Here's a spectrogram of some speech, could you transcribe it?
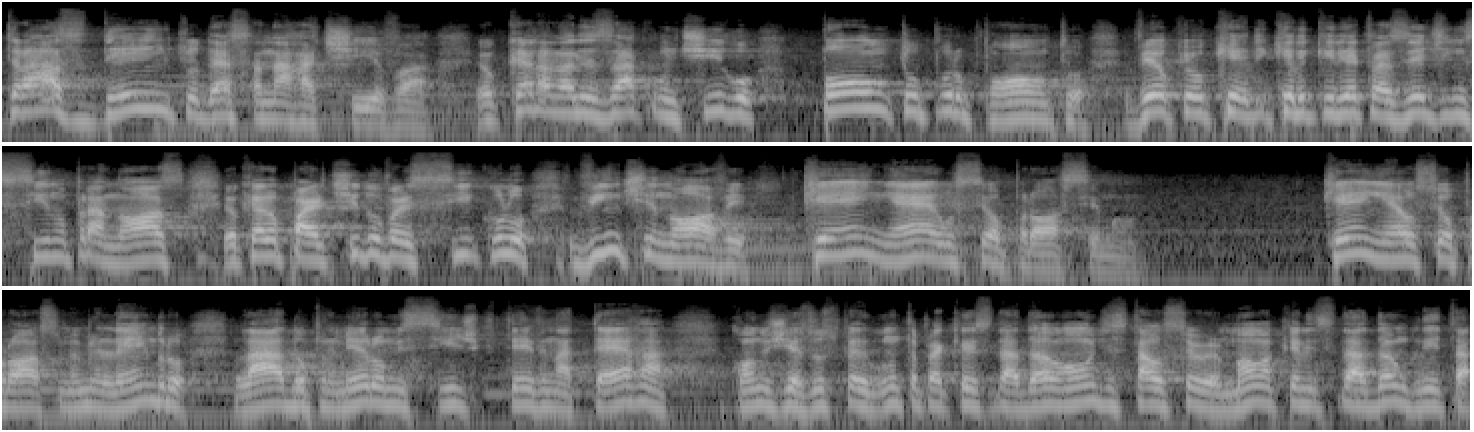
traz dentro dessa narrativa. Eu quero analisar contigo ponto por ponto, ver o que, eu, que ele queria trazer de ensino para nós. Eu quero partir do versículo 29. Quem é o seu próximo? Quem é o seu próximo? Eu me lembro lá do primeiro homicídio que teve na terra, quando Jesus pergunta para aquele cidadão: Onde está o seu irmão? Aquele cidadão grita:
